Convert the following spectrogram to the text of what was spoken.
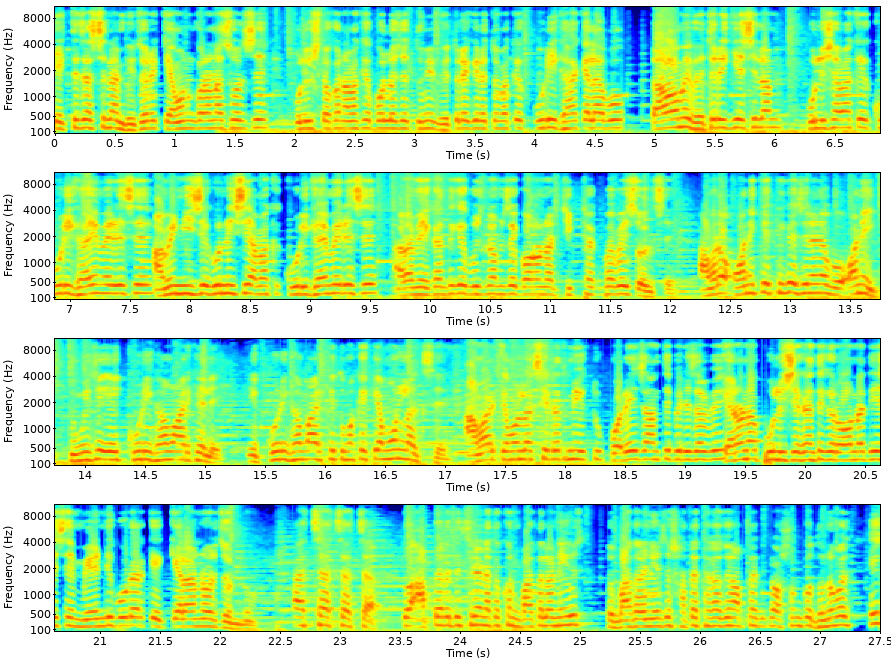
দেখতে যাচ্ছিলাম ভিতরে কেমন গণনা চলছে। পুলিশ তখন আমাকে বলল যে তুমি ভেতরে গেলে তোমাকে কুড়ি ঘা কেলাবো তাও আমি ভেতরে গিয়েছিলাম। পুলিশ আমাকে কুড়ি ঘাই মেরেছে। আমি নিজে গুনেছি আমাকে কুড়ি ঘাই মেরেছে। আর আমি এখান থেকে বুঝলাম যে গণনা ঠিকঠাক ভাবেই চলছে। আমরা অনেকের থেকে জেনে নেব। অনেক তুমি যে এই কুড়ি ঘা মার খেলে এই কুড়ি ঘা মার খেয়ে তোমাকে কেমন লাগছে? আমার কেমন লাগছে এটা তুমি একটু পরেই জানতে পেরে যাবে। কেননা পুলিশ এখান থেকে রওনা দিয়েছে মেন্ডি বোর্ডারকে কেলানোর জন্য। আচ্ছা আচ্ছা আচ্ছা। তো আপনারা দেখছিলেন এতক্ষণ বাতালা নিউজ তো বাতালা নিউজের সাথে থাকার জন্য আপনাদেরকে অসংখ্য ধন্যবাদ। এই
